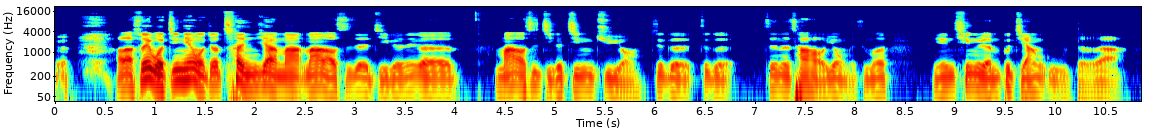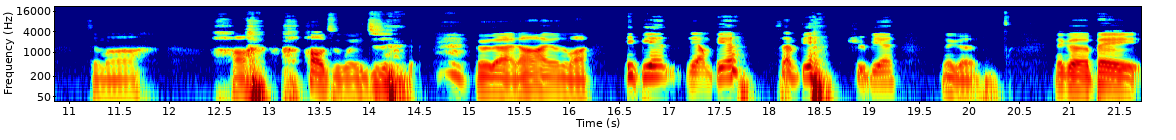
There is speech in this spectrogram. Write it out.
好了，所以我今天我就蹭一下马马老师的几个那个。马老师几个金句哦，这个这个真的超好用的，什么年轻人不讲武德啊，什么好好自为之，对不对？然后还有什么一边、两边、三边、四边，那个那个被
